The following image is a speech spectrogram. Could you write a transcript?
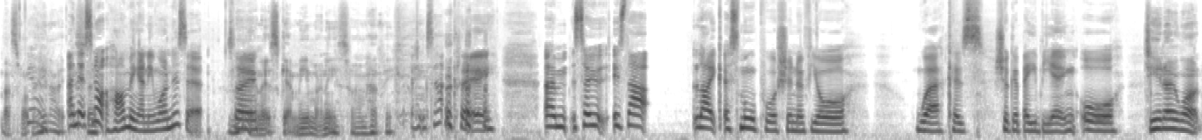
that's what they like. And it's not harming anyone, is it? So and it's get me money, so I'm happy. exactly. um, so is that like a small portion of your work as sugar babying, or Do you know what?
